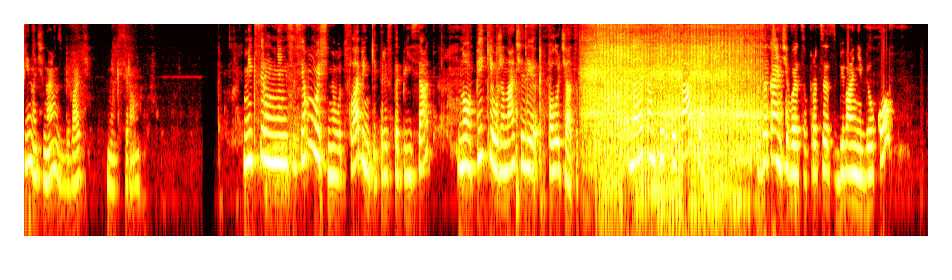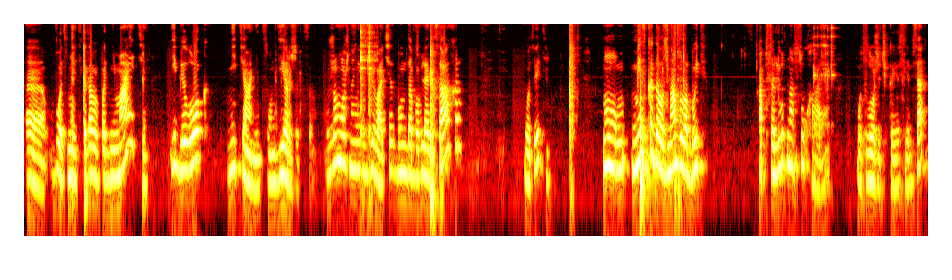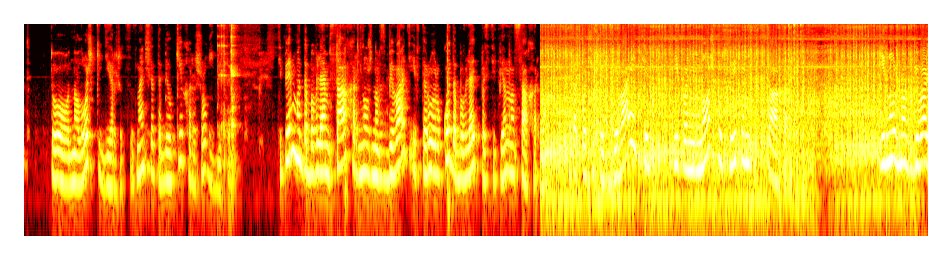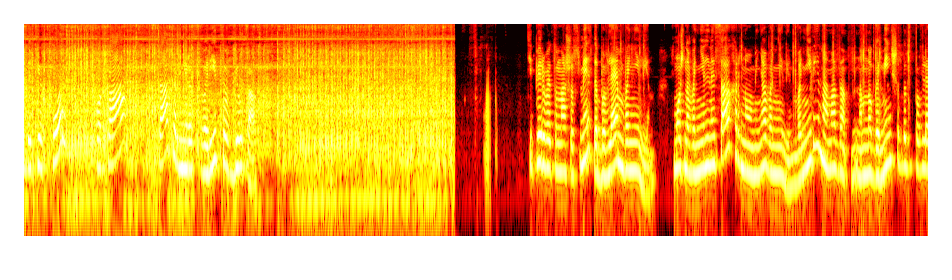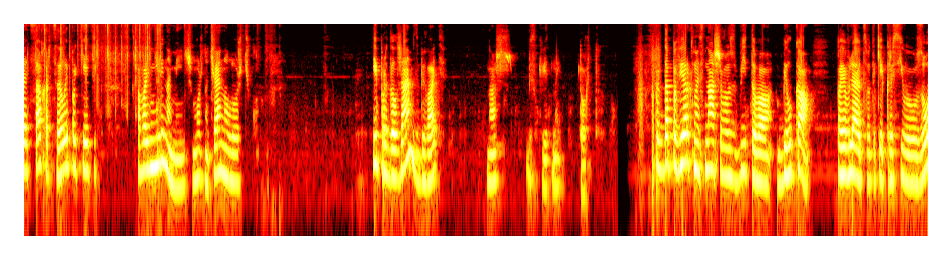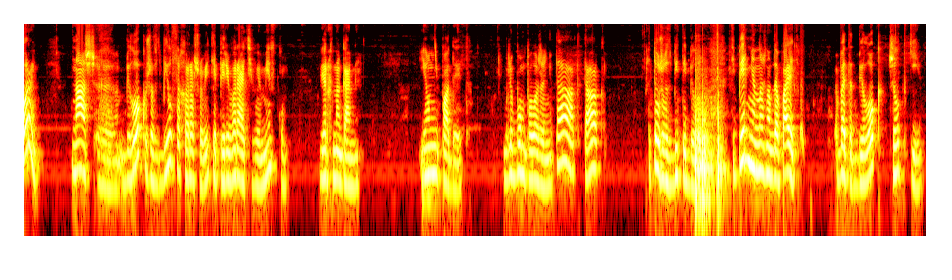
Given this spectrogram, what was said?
И начинаем взбивать миксером. Миксер у меня не совсем мощный, вот слабенький, 350 но пики уже начали получаться. На этом этапе заканчивается процесс сбивания белков. Э, вот, смотрите, когда вы поднимаете, и белок не тянется, он держится. Уже можно не взбивать. Сейчас будем добавлять сахар. Вот, видите? Ну, миска должна была быть абсолютно сухая. Вот ложечка, если взять, то на ложке держится. Значит, это белки хорошо взбиты. Теперь мы добавляем сахар. Нужно взбивать и второй рукой добавлять постепенно сахар. Вот так по чуть-чуть взбиваете и понемножку сыпем сахар. И нужно взбивать до тех пор, пока сахар не растворится в белках. Теперь в эту нашу смесь добавляем ванилин. Можно ванильный сахар, но у меня ванилин. Ванилина надо намного меньше добавлять, сахар целый пакетик, а ванилина меньше, можно чайную ложечку. И продолжаем взбивать наш бисквитный торт. Когда поверхность нашего взбитого белка появляются вот такие красивые узоры, наш э, белок уже взбился хорошо. Видите, переворачиваю миску вверх ногами. И он не падает. В любом положении. Так, так. Это уже взбитый белок. Теперь мне нужно добавить в этот белок желтки.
